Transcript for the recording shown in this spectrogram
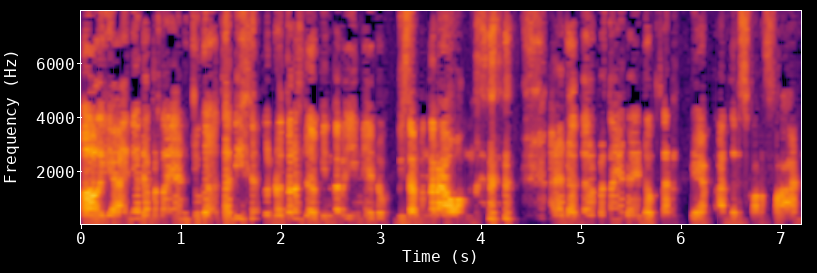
Oh ya, ini ada pertanyaan juga. Tadi dokter sudah pinter ini ya dok, bisa menerawang. ada dokter pertanyaan dari dokter Deb underscore Fan.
